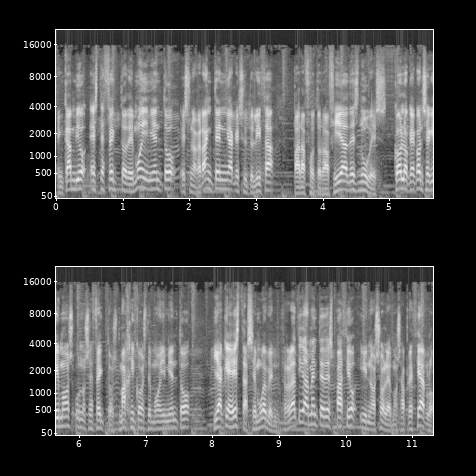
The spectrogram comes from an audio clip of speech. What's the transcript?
En cambio, este efecto de movimiento es una gran técnica que se utiliza para fotografía de nubes, con lo que conseguimos unos efectos mágicos de movimiento, ya que éstas se mueven relativamente despacio y no solemos apreciarlo.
